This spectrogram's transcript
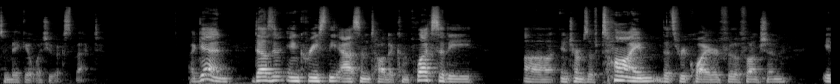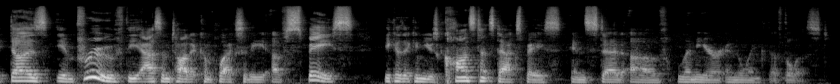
to make it what you expect. Again, doesn't increase the asymptotic complexity uh, in terms of time that's required for the function. It does improve the asymptotic complexity of space because it can use constant stack space instead of linear in the length of the list.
